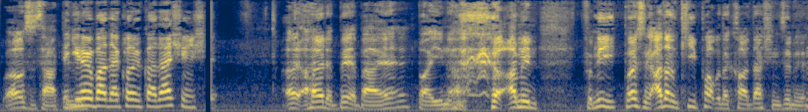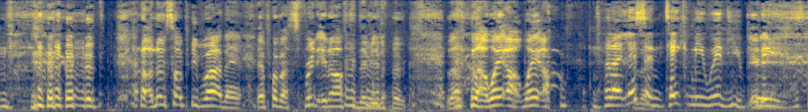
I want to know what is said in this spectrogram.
What else is happening? Did you hear about that Khloe Kardashian shit? I, I heard a bit about it, but you know, I mean, for me personally, I don't keep up with the Kardashians, innit? I know some people out there, they're probably sprinting after them, you know. Like, like, wait up, wait up. like, listen, take me with you, please.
